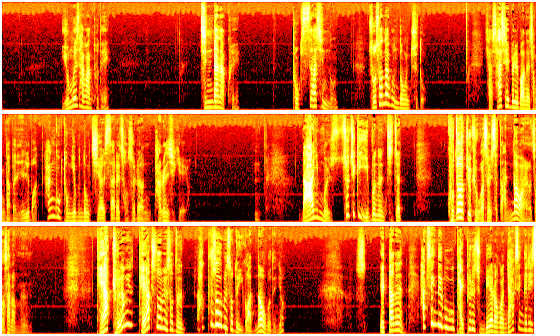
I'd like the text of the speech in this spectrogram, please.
유물사관 토대, 진단학회, 독사신론, 조선학 운동은 주도. 자, 41번의 정답은 1번. 한국 독립운동 지열사를 저수른 박은식이에요. 음. 나 인물. 솔직히 이분은 진짜 고등학교 교과서에서도 안 나와요, 저 사람은. 대학 교양, 대학 수업에서도, 학부 수업에서도 이거 안 나오거든요? 수, 일단은 학생들 보고 발표를 준비해라고 하는데 학생들이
